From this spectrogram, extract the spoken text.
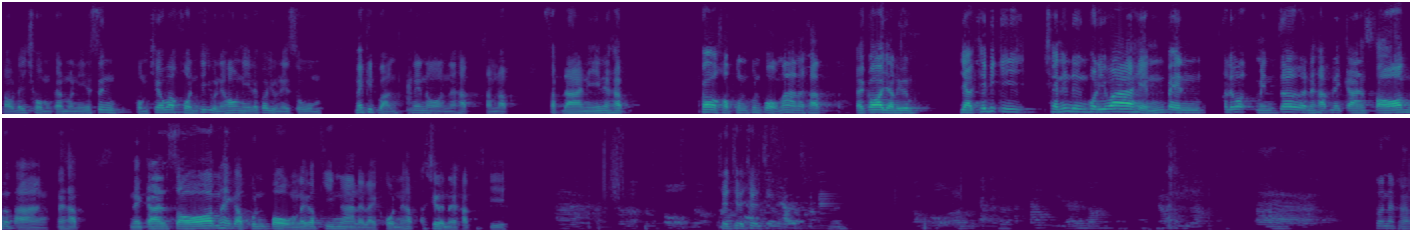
เราได้ชมกันวันนี้ ซึ่งผมเชื่อว่าคนที่อยู่ในห้องนี้แล้วก็อยู่ในซูม ไม่ผิดหวังแน่นอนนะครับสำหรับสัปดาห์นี้นะครับ ก็ขอบคุณคุณโป่งมากนะครับ แล้วก็อย่าลืม อยากให้พี่กีแชร์นิดนึงพอดีว่าเห็นเป็นเขาเรียกว่าเมนเจอร์นะครับ ในการซ้อมต่างๆนะครับ ในการซ้อมให้กับคุณโป่งและกับทีมงานหลายๆคนนะครับ เชิญหน่อยครับพี่กีเชิญเชิญเชิญเชิญอ่าโทษนะครับ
